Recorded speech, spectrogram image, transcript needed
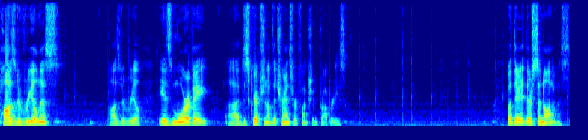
positive realness positive real, is more of a uh, description of the transfer function properties. But they're, they're synonymous.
